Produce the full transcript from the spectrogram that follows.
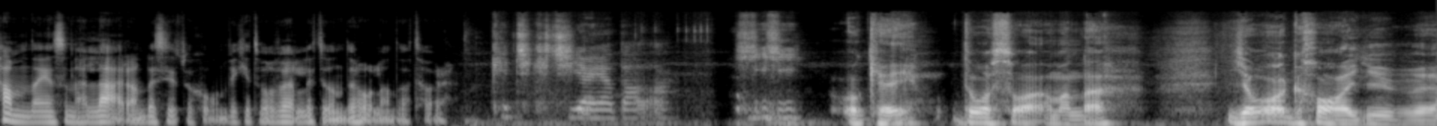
hamna i en sån här lärande situation, vilket var väldigt underhållande att höra. Okej, då så Amanda. Jag har ju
